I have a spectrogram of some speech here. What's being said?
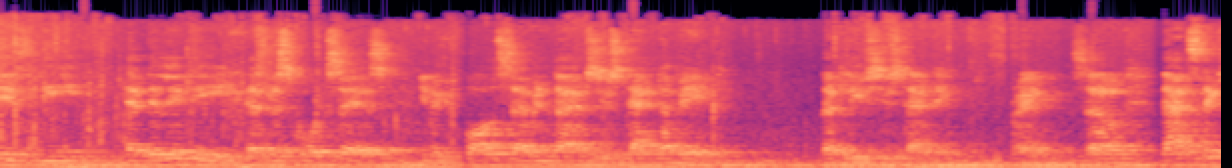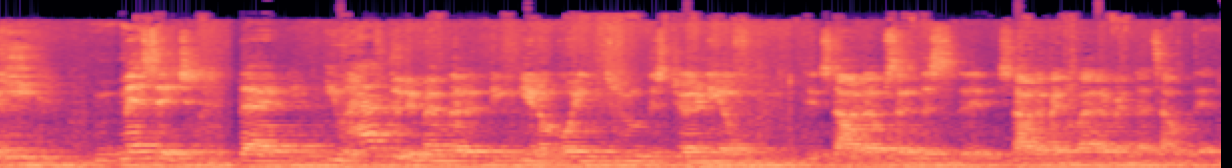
is the ability, as this quote says, you know, you fall seven times, you stand up eight. That leaves you standing, right? So that's the key message that you have to remember, you know, going through this journey of startups and this startup environment that's out there.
